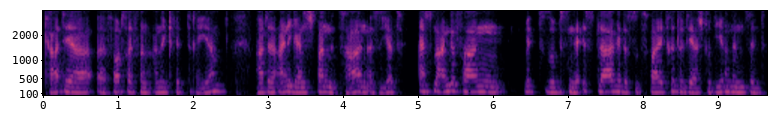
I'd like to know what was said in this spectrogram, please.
gerade der äh, Vortrag von Annegret Dreher hatte einige ganz spannende Zahlen. Also sie hat erstmal angefangen mit so ein bisschen der Ist-Lage, dass so zwei Drittel der Studierenden sind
